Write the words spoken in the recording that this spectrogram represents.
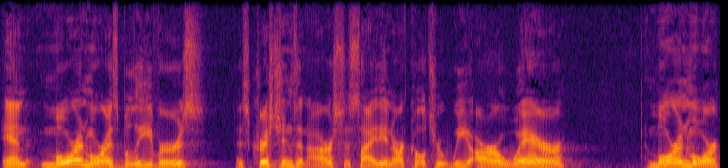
And more and more as believers, as Christians in our society, in our culture, we are aware more and more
